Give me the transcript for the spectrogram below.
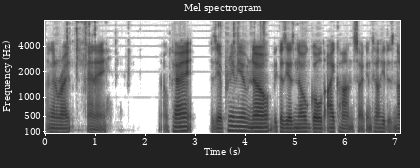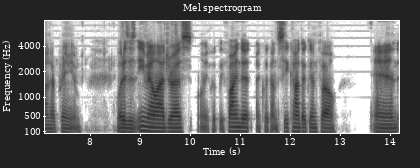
I'm going to write NA. Okay. Does he have premium? No, because he has no gold icon, so I can tell he does not have premium. What is his email address? Let me quickly find it. I click on see contact info, and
